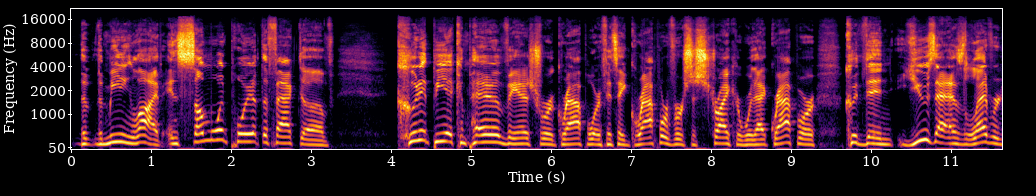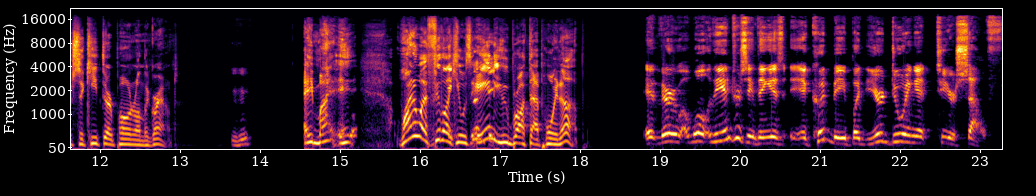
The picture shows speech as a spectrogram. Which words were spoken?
the the meeting live, and someone pointed up the fact of could it be a competitive advantage for a grappler if it's a grappler versus striker, where that grappler could then use that as leverage to keep their opponent on the ground? Mm-hmm. It might. It, why do I feel like it was Andy who brought that point up? It very well. The interesting thing is, it could be, but you're doing it to yourself,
